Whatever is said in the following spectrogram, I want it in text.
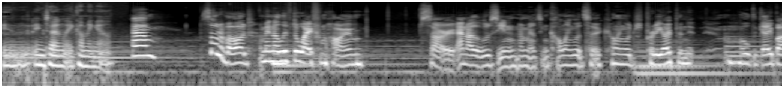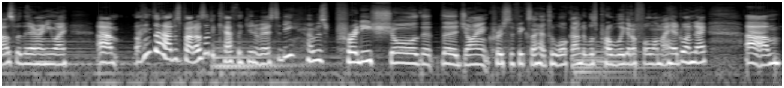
in internally coming out? Um, sort of odd. I mean, I lived away from home, so and I was in. I mean, I was in Collingwood, so Collingwood was pretty open. It, all the gay bars were there anyway. Um, I think the hardest part, I was at a Catholic university. I was pretty sure that the giant crucifix I had to walk under was probably going to fall on my head one day. Um,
